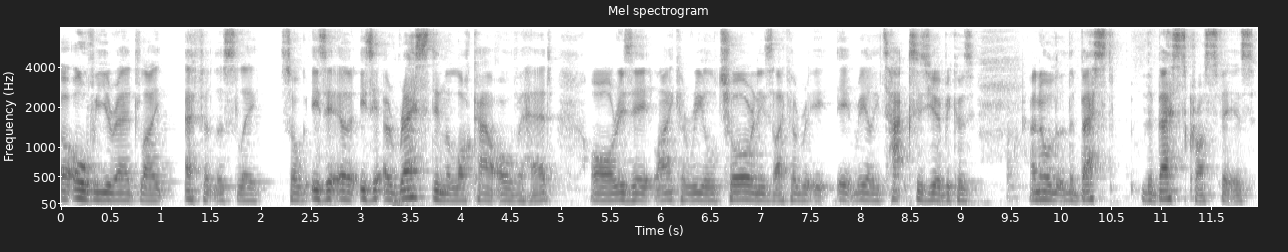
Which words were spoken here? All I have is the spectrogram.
over your head like effortlessly. So is it a, is it a rest in the lockout overhead, or is it like a real chore and is like a it really taxes you because I know that the best the best CrossFitters,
